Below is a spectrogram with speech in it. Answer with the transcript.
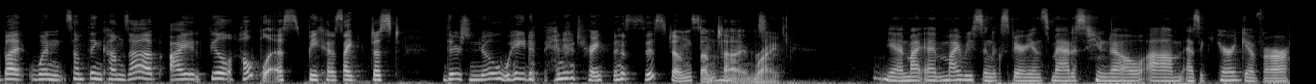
But when something comes up, I feel helpless because I just, there's no way to penetrate this system sometimes. Right. Yeah, and my and my recent experience, Matt, as you know, um, as a caregiver,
